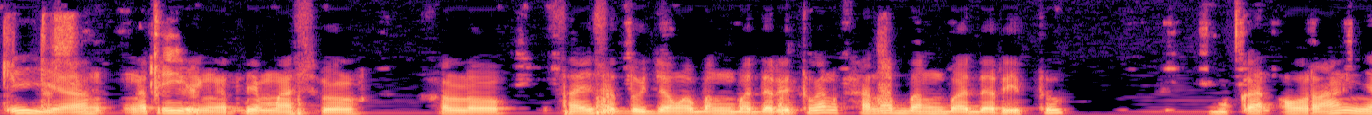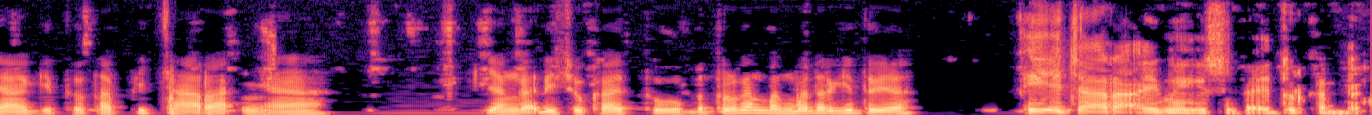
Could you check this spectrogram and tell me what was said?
Gitu iya, ngerti, iya. ngerti Mas. Kalau saya setuju sama Bang Badar itu kan karena Bang Badar itu bukan orangnya gitu, tapi caranya yang nggak disuka itu betul kan bang Badar gitu ya? Iya cara ini suka itu kadang.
